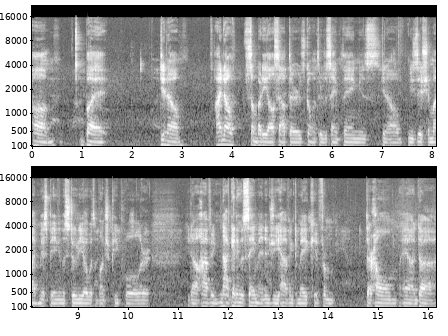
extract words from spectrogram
um, but you know I know somebody else out there is going through the same thing. Is you know, musician might miss being in the studio with a bunch of people, or you know, having not getting the same energy, having to make it from their home, and uh,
